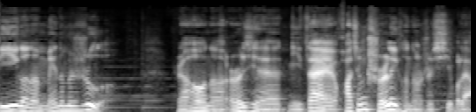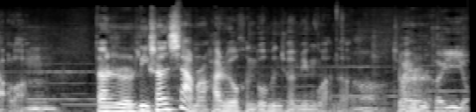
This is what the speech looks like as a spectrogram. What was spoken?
第一个呢没那么热，然后呢，而且你在华清池里可能是洗不了了，嗯但是骊山下面还是有很多温泉宾馆的，哦，就是还是可以有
